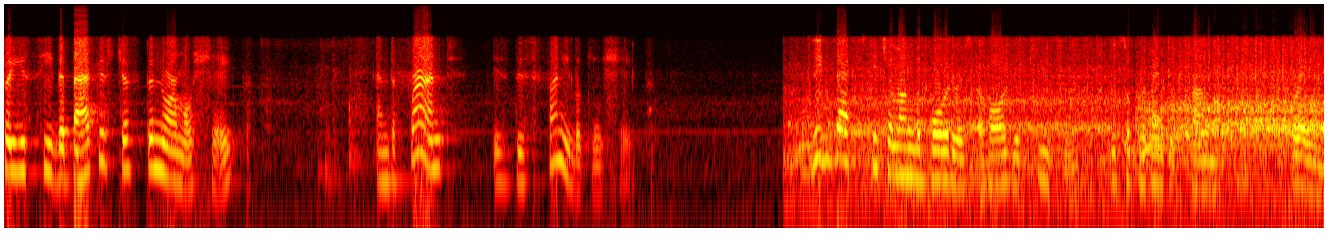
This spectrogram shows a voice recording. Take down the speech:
So you see the back is just the normal shape, and the front is this funny looking shape. Zigzag stitch along the borders of all your pieces. This will prevent it from fraying.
